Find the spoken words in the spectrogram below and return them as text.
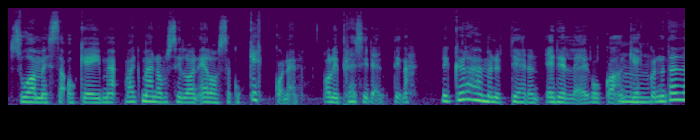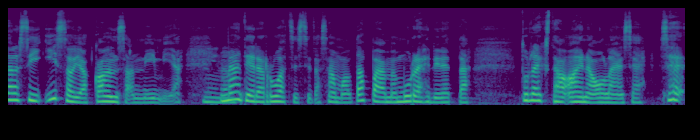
Suomessa, okei, mä, vaikka mä en ollut silloin elossa, kun Kekkonen oli presidenttinä, niin kyllähän mä nyt tiedän edelleen kuka on mm. Kekkonen. Näitä tällaisia isoja kansannimiä. Niin Niin on. mä en tiedä Ruotsissa sitä samalla tapaa ja mä murehdin, että tuleeko tämä aina olemaan se, se,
